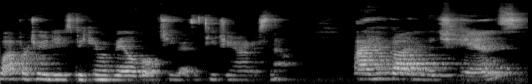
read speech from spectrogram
What opportunities became available to you as a teaching artist now? I have gotten the chance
